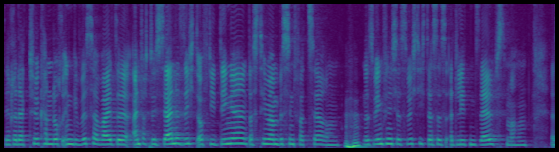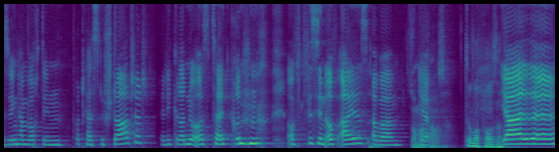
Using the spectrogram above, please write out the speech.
der Redakteur kann doch in gewisser Weise einfach durch seine Sicht auf die Dinge das Thema ein bisschen verzerren. Und deswegen finde ich es wichtig, dass das Athleten selbst machen. Deswegen haben wir auch den Podcast gestartet. Der liegt gerade nur aus Zeitgründen auf, ein bisschen auf Eis, aber Sommerpause. Sommerpause. ja, ja äh,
